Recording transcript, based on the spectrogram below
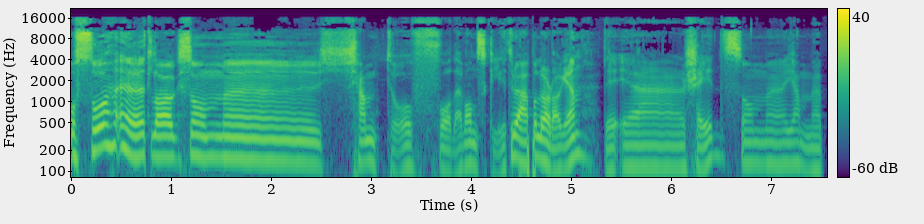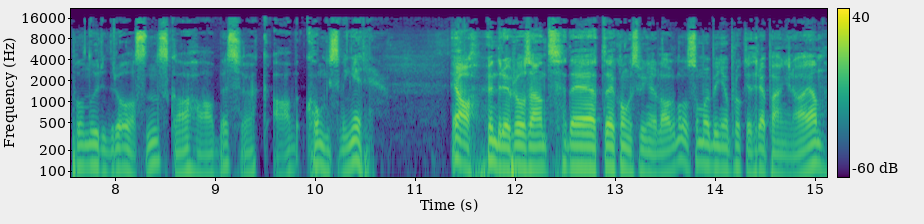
Og så er det et lag som uh, kommer til å få det vanskelig, tror jeg, på lørdagen. Det er Skeid som eh, hjemme på Nordre Åsen skal ha besøk av Kongsvinger. Ja, 100% Det er et Kongsvinger-lag nå som må begynne å plukke trepoengere igjen.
